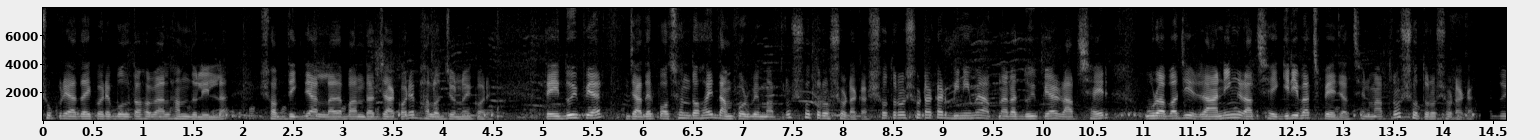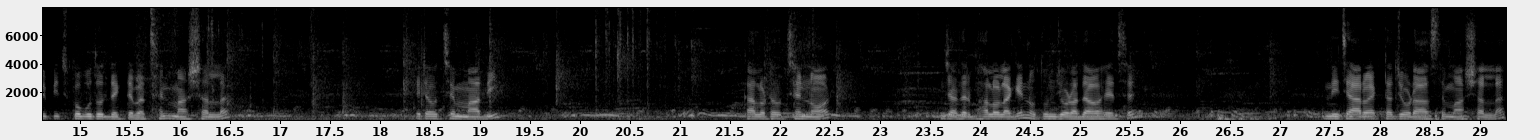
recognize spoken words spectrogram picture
শুক্রিয়া আদায় করে বলতে হবে, আলহামদুলিল্লাহ। সব দিক দিয়ে আল্লাহ বান্দার যা করে, ভালোর জন্যই করে। তো এই দুই পেয়ার যাদের পছন্দ হয়, দাম পড়বে মাত্র সতেরোশো টাকা। সতেরোশো টাকার বিনিময়ে আপনারা দুই পেয়ার রাজশাহীর উড়াবাজি রানিং রাজশাহী গিরিবাজ পেয়ে যাচ্ছেন মাত্র সতেরোশো টাকা। দুই পিচ কবুতর দেখতে পাচ্ছেন মার্শাল্লাহ এটা হচ্ছে মাদি। কালোটা হচ্ছে নর। যাদের ভালো লাগে, নতুন জোড়া দেওয়া হয়েছে। নিচে আরও একটা জোড়া আছে মার্শাল্লাহ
